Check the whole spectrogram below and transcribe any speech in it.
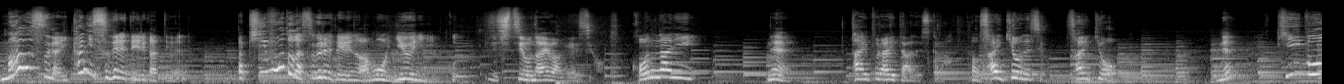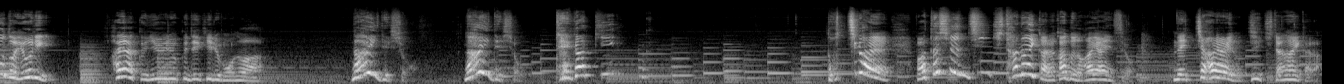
マウスがいかに優れているかっていうね。キーボードが優れているのはもう言うに必要ないわけですよ。こんなにねタイプライターですから。最強ですよ。最強。ね。キーボードより早く入力できるものはないでしょないでしょ手書き？どっちが早い？私は字汚いから書くの早いんですよ。めっちゃ早いの。字汚いから。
